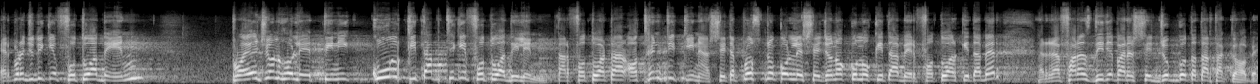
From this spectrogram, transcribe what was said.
এরপরে যদি কেউ ফতোয়া দেন প্রয়োজন হলে তিনি কোন কিতাব থেকে ফতোয়া দিলেন? তার ফতোয়াটার অথেন্টিক কিনা? সেটা প্রশ্ন করলে সে যেন কোনো কিতাবের, ফতোয়ার কিতাবের রেফারেন্স দিতে পারে সেই যোগ্যতা তার থাকতে হবে।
